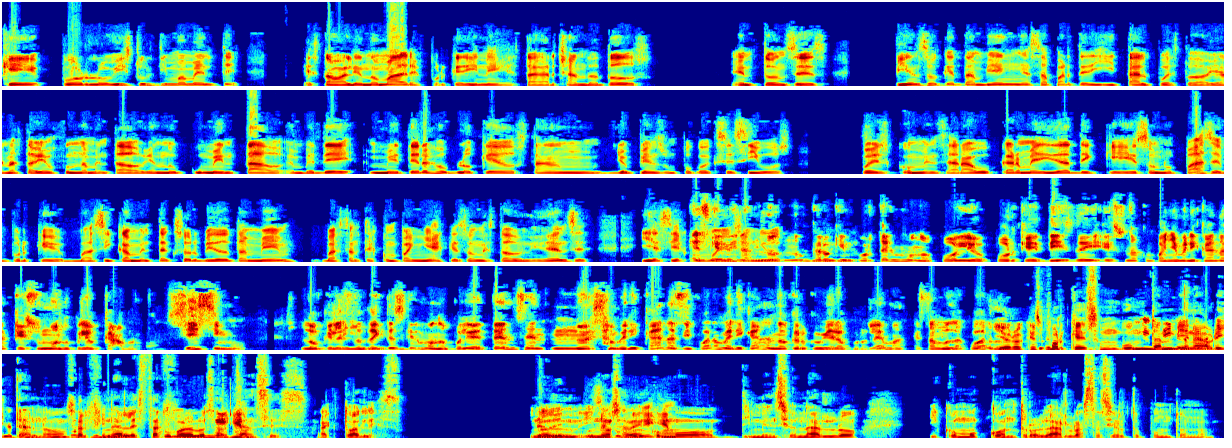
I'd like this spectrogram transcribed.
que por lo visto últimamente está valiendo madres porque Disney está agarchando a todos. Entonces, pienso que también esa parte digital pues todavía no está bien fundamentado, bien documentado, en vez de meter esos bloqueos tan, yo pienso, un poco excesivos, pues comenzar a buscar medidas de que eso no pase, porque básicamente ha absorbido también bastantes compañías que son estadounidenses. Y así es como... Es que mira, no, no creo que importe el monopolio, porque Disney es una compañía americana que es un monopolio cabroncísimo. Lo que les sí. detecta es que el monopolio de Tencent no es americana. Si fuera americana, no creo que hubiera problema. Estamos de acuerdo. Yo creo que es porque es un boom sí, también sí, ahorita, ¿no? O sea, al final está fuera de los alcances actuales. Y no, Pero, y no saben cómo dimensionarlo y cómo controlarlo hasta cierto punto, ¿no?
